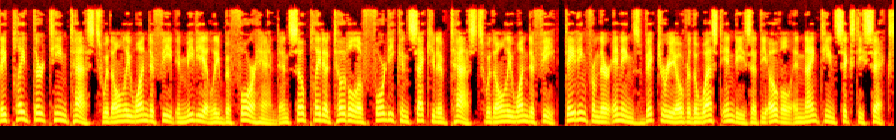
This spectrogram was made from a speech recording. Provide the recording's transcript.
They played 13 tests with only one defeat immediately beforehand and so played a total of 40 consecutive tests with only one defeat, dating from their innings victory over the West Indies at the Oval in 1966.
